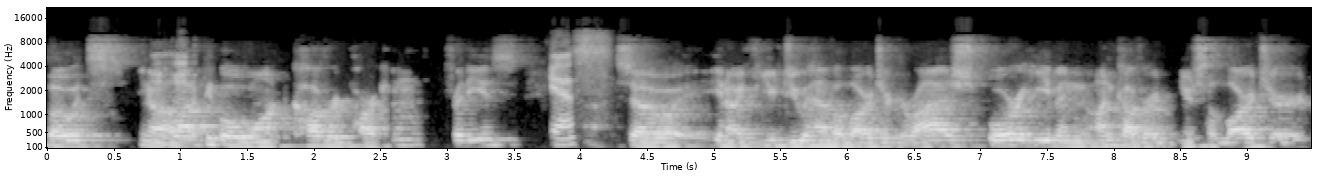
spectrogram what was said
boats. You know, mm-hmm. a lot of people want covered parking for these. Yes. So, you know, if you do have a larger garage or even uncovered, you know, just a larger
